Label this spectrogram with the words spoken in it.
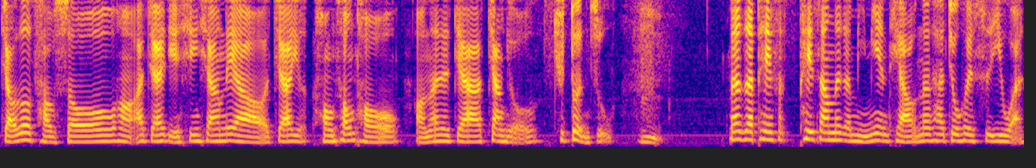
绞肉炒熟哈啊，加一点新香料，加红葱头，好，那再加酱油去炖煮，嗯。那再配配上那个米面条，那它就会是一碗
